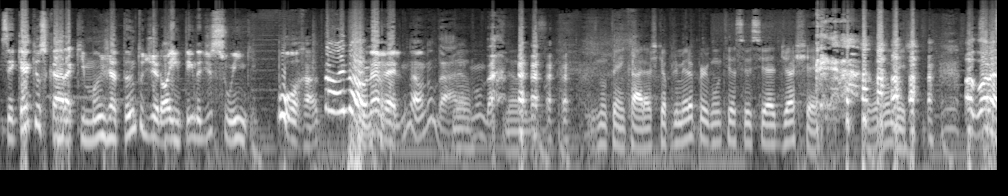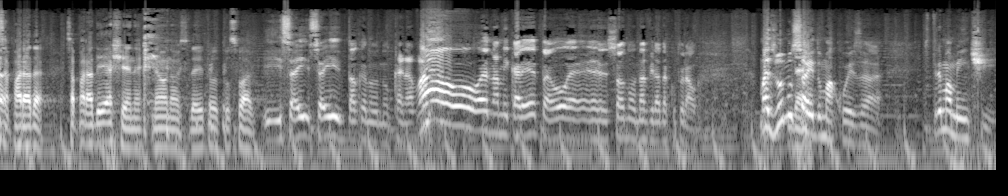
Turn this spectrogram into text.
você quer que os caras que manja tanto de herói entenda de swing? Porra, não, não, né, velho? Não, não dá, não, Não. dá. Não, eles, não tem, cara. Acho que a primeira pergunta ia ser se é de axé. Provavelmente. Agora, Essa parada, essa parada aí é axé, né? Não, não, isso daí eu tô, tô suave. isso aí, isso aí toca no, no carnaval, ou é na micareta, ou é só no- na virada cultural. Mas vamos É. sair de uma coisa extremamente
